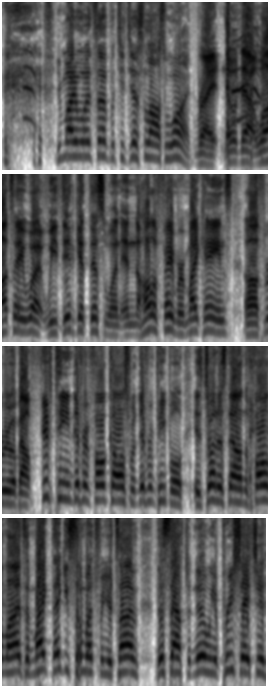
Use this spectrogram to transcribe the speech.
you might have won some, but you just lost one. Right, no doubt. Well, I'll tell you what, we did get this one, and the Hall of Famer Mike Haynes, uh, through about 15 different phone calls from different people, is joining us now on the phone lines. And Mike, thank you so much for your time this afternoon. We appreciate you.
